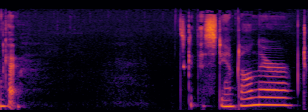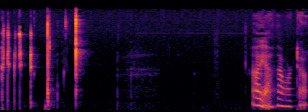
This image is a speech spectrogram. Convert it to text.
Okay. Let's get this stamped on there. Oh yeah, that worked out.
